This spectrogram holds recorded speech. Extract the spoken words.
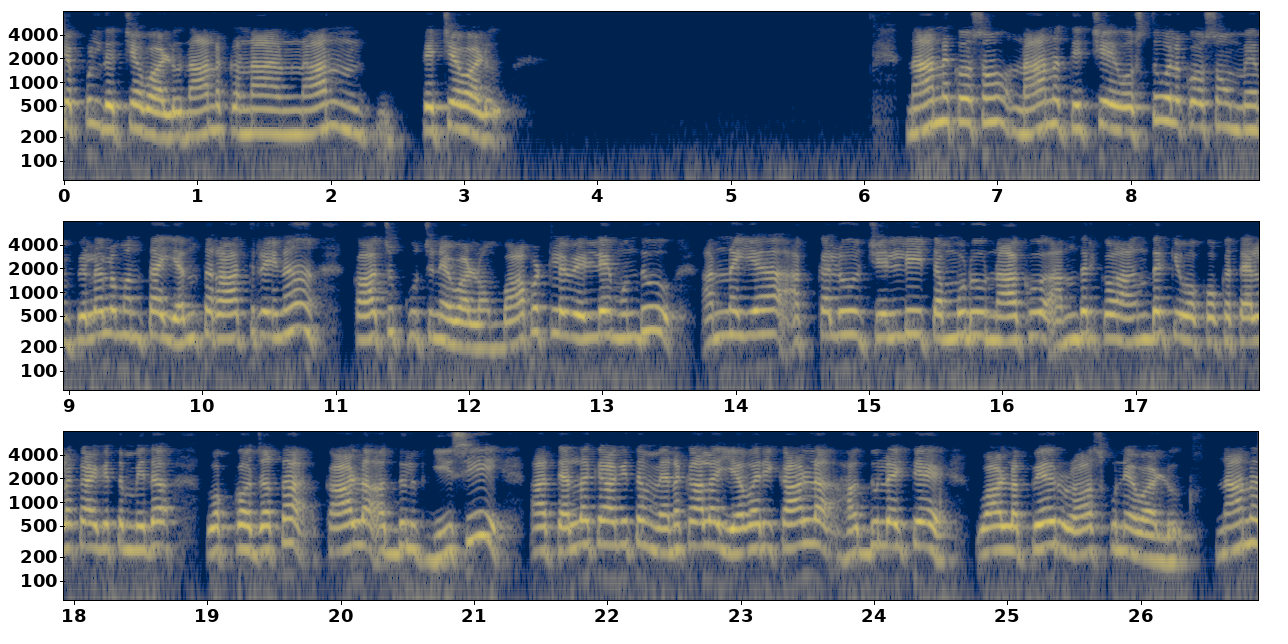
చెప్పులు తెచ్చేవాళ్ళు నాన్నకు నా నాన్న తెచ్చేవాళ్ళు. నాన్న కోసం నాన్న తెచ్చే వస్తువుల కోసం మేము పిల్లలమంతా ఎంత రాత్రైనా కాచు కూర్చునేవాళ్ళం. బాపట్ల వెళ్ళే ముందు అన్నయ్య అక్కలు చెల్లి తమ్ముడు నాకు అందరికి అందరికీ ఒక్కొక్క తెల్ల కాగితం మీద ఒక్కో జత కాళ్ళ హద్దులు గీసి ఆ తెల్ల కాగితం వెనకాల ఎవరి కాళ్ళ హద్దులైతే వాళ్ళ పేరు రాసుకునేవాళ్ళు. నాన్న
